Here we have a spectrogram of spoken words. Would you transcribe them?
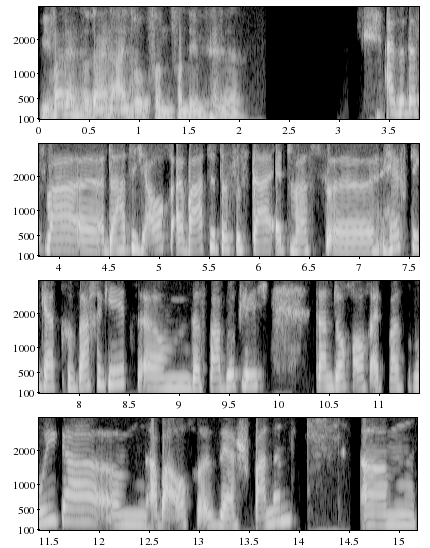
wie war denn so dein Eindruck von, von dem Panel? Also das war, äh, da hatte ich auch erwartet, dass es da etwas äh, heftiger zur Sache geht. Ähm, das war wirklich dann doch auch etwas ruhiger, ähm, aber auch sehr spannend. Ähm,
